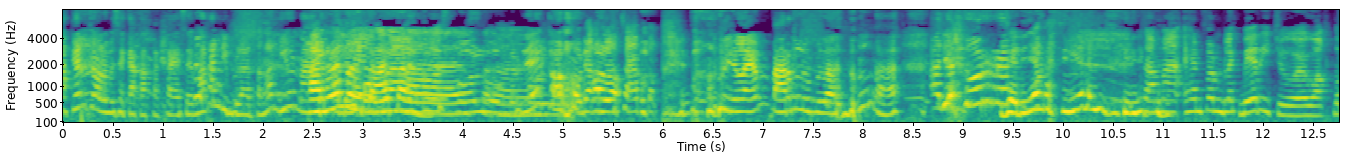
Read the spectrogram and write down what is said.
kan kalau misalnya kakak-kakak SMA kan di belah tengah dia naik Karena ada naik ke atas. Volume Ah. Dia kalau- udah kalau- catok kan. dilempar lu belah tengah aja turun Jadinya kasihan sih. Sama handphone BlackBerry cuy waktu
